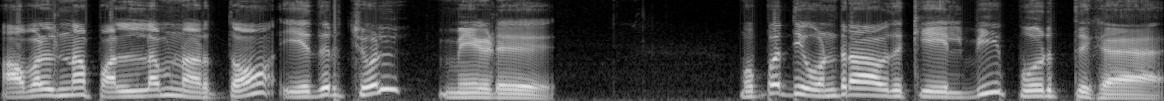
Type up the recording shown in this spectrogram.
அவள்னா பள்ளம்னு அர்த்தம் எதிர்ச்சொல் மேடு. முப்பத்தி ஒன்றாவது கேள்வி பொறுத்துக.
